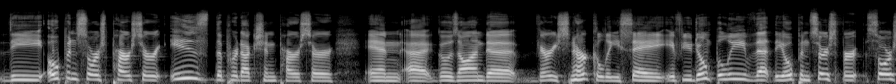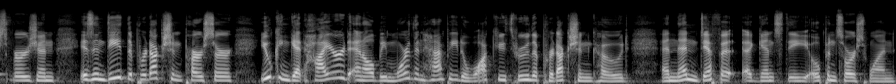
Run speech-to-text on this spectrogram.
the open source parser is the production parser and uh, goes on to very snarkily say if you don't believe that the open source, ver- source version is indeed the production parser, you can get hired and I'll be more than happy to walk you through the production code and then diff it against the open source one.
